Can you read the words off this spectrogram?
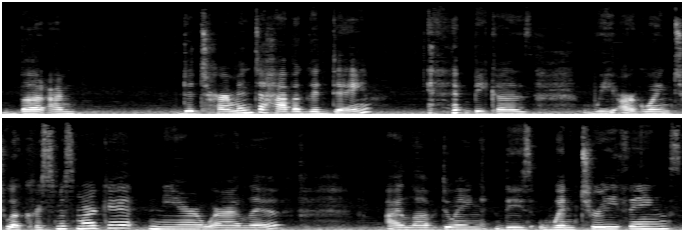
but I'm determined to have a good day because we are going to a Christmas market near where I live. I love doing these wintry things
